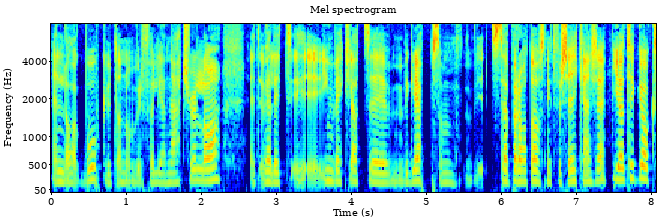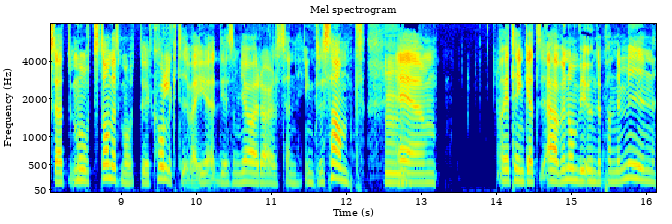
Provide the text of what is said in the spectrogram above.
en lagbok, utan de vill följa natural law, ett väldigt eh, invecklat eh, begrepp som ett separat avsnitt för sig kanske. Jag tycker också att motståndet mot det kollektiva är det som gör rörelsen intressant. Mm. Ehm, och jag tänker att även om vi under pandemin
